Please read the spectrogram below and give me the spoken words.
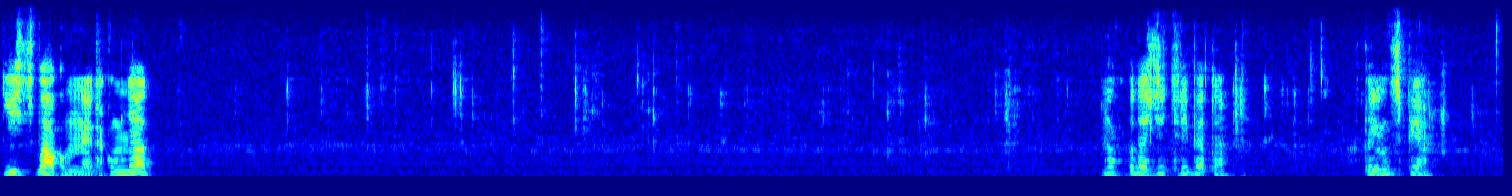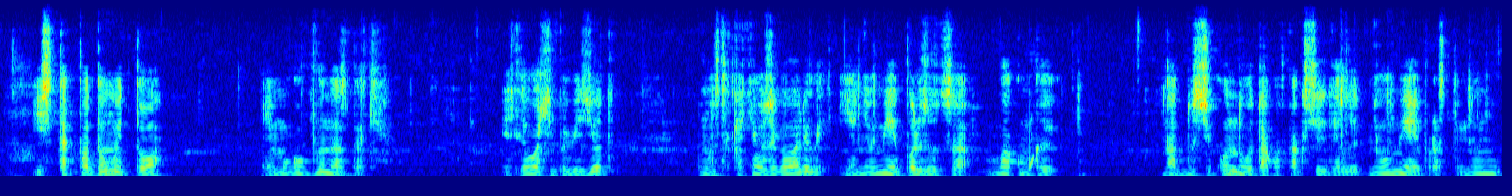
Есть вакуумная. Так у меня... Ну, подождите, ребята. В принципе, если так подумать, то я могу вынос. Если очень повезет. Потому что, как я уже говорил, я не умею пользоваться вакуумкой на одну секунду, вот так вот, как все делают. Не умею просто. Ну,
